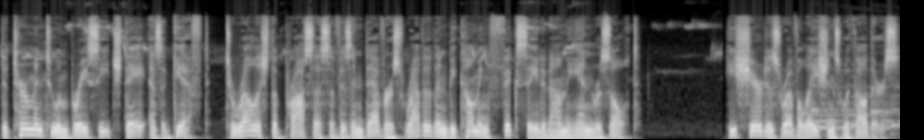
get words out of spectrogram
determined to embrace each day as a gift, to relish the process of his endeavors rather than becoming fixated on the end result. He shared his revelations with others,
